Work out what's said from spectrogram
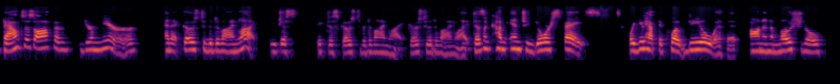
bounces off of your mirror and it goes to the divine light. You just it just goes to the divine light, goes to the divine light. It doesn't come into your space where you have to quote deal with it on an emotional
